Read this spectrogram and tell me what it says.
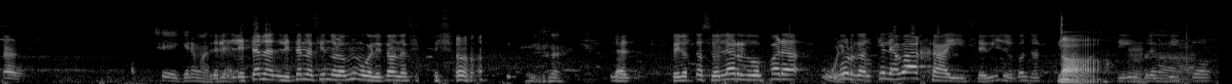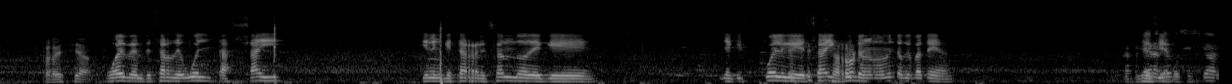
Claro. Sí, quiere Le, mantener. le están, le están haciendo lo mismo que le estaban haciendo yo. La- pelotazo largo para Morgan que la baja y se viene el contra. No. Sí, Mm. preciso. Desperdiciado. Vuelve a empezar de vuelta Sai. Tienen que estar rezando de que. de que se cuelgue Es- Sai justo en el momento que patean. Cambiaron de posición.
